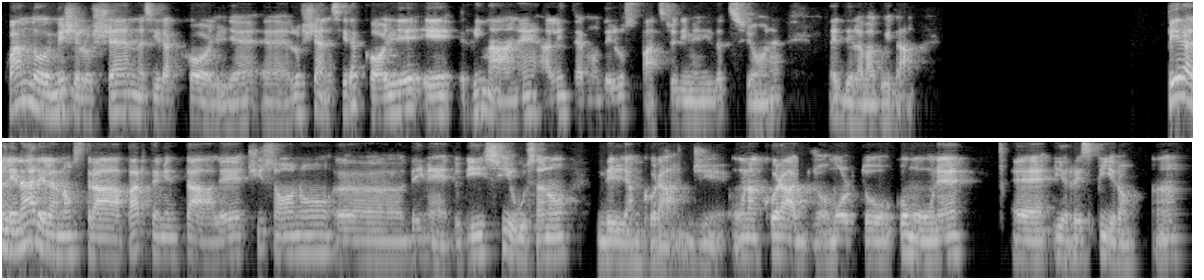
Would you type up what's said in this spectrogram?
Quando invece lo Shen si raccoglie, eh, lo Shen si raccoglie e rimane all'interno dello spazio di meditazione e della vacuità. Per allenare la nostra parte mentale ci sono eh, dei metodi, si usano degli ancoraggi. Un ancoraggio molto comune è il respiro. Eh?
